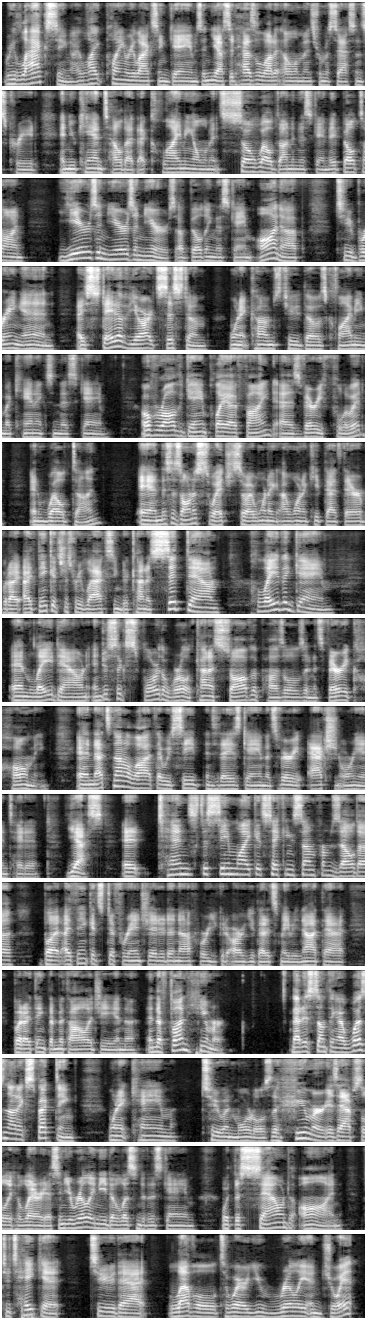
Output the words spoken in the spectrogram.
relaxing. I like playing relaxing games. And yes, it has a lot of elements from Assassin's Creed. And you can tell that that climbing element is so well done in this game. They built on years and years and years of building this game on up to bring in a state of the art system when it comes to those climbing mechanics in this game. Overall, the gameplay I find as very fluid and well done and this is on a switch so i want to i want to keep that there but I, I think it's just relaxing to kind of sit down play the game and lay down and just explore the world kind of solve the puzzles and it's very calming. And that's not a lot that we see in today's game that's very action orientated yes it tends to seem like it's taking some from zelda but i think it's differentiated enough where you could argue that it's maybe not that. But I think the mythology and the and the fun humor that is something I was not expecting when it came to Immortals. The humor is absolutely hilarious, and you really need to listen to this game with the sound on to take it to that level to where you really enjoy it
